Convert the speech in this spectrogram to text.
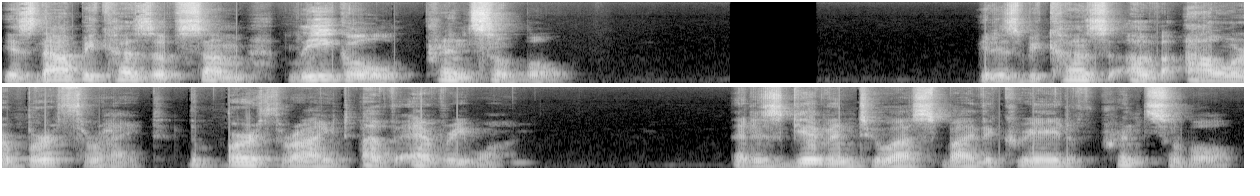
is not because of some legal principle. It is because of our birthright, the birthright of everyone that is given to us by the creative principle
